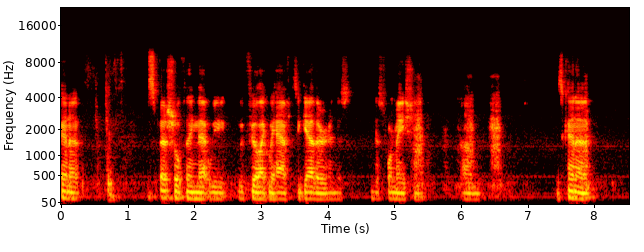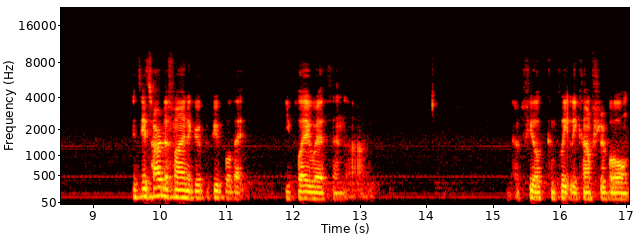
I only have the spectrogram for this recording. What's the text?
kind of special thing that we, we feel like we have together in this in this formation. Um, it's kind of it, it's hard to find a group of people that you play with and um, feel completely comfortable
